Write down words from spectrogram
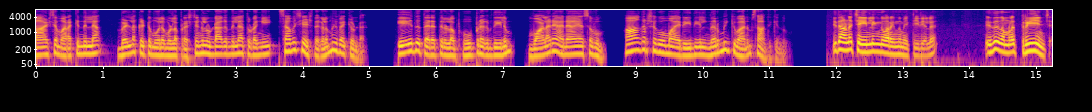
കാഴ്ച മറയ്ക്കുന്നില്ല വെള്ളക്കെട്ട് മൂലമുള്ള പ്രശ്നങ്ങൾ ഉണ്ടാകുന്നില്ല തുടങ്ങി സവിശേഷതകളും ഇവയ്ക്കുണ്ട്. ഏത് തരത്തിലുള്ള ഭൂപ്രകൃതിയിലും വളരെ അനായാസവും ആകർഷകവുമായ രീതിയിൽ നിർമ്മിക്കുവാനും സാധിക്കുന്നു. ഇതാണ് ചെയിൻലിംഗ് എന്ന് പറയുന്ന മെറ്റീരിയൽ ഇത് നമ്മൾ ത്രീ ഇഞ്ച്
